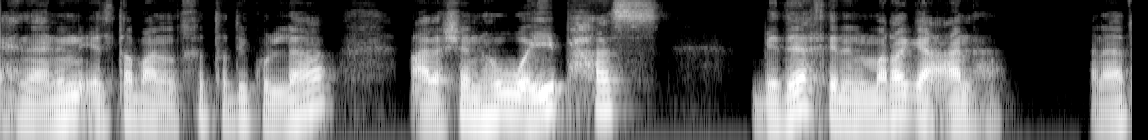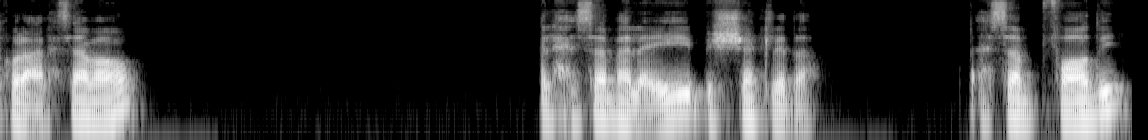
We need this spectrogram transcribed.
إحنا هننقل طبعا الخطة دي كلها علشان هو يبحث بداخل المراجع عنها. أنا هدخل على الحساب أهو. الحساب هلاقيه بالشكل ده. حساب فاضي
